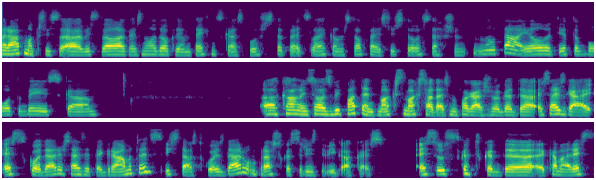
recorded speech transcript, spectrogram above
Par apmaksu vis, uh, vislielākais nodokļiem tehniskās puses, tāpēc laikam stopēs visu to uzstāšanu. Nu tā, Ilvet, ja tu būtu bijis kā kā viņi sauc, bija patentu maksas maksātājs. Man pagājušo gadu eh, es aizgāju, es ko daru, es aizēju pie grāmatvedes, izstāstu, ko es daru un prasu, kas ir izdevīgākais. Es uzskatu, ka eh, kamēr es,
